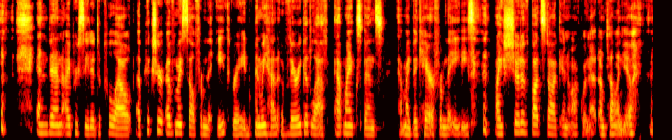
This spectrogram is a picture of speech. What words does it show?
and then I proceeded to pull out a picture of myself from the eighth grade, and we had a very good laugh at my expense at my big hair from the 80s. I should have bought stock in Aqua Net, I'm telling you.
